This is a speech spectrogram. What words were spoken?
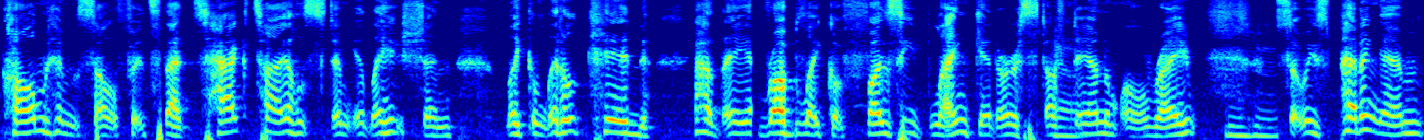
calm himself. It's that tactile stimulation, like a little kid, how they rub like a fuzzy blanket or a stuffed yeah. animal, right? Mm-hmm. So he's petting him,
